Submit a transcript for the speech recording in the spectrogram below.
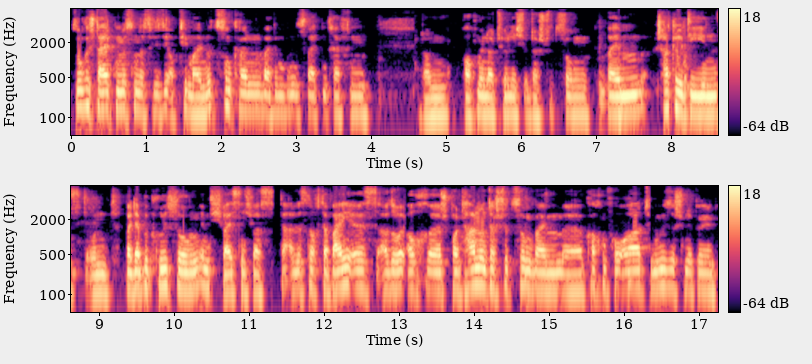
so gestalten müssen, dass wir sie optimal nutzen können bei dem bundesweiten Treffen. Dann brauchen wir natürlich Unterstützung beim Shuttle-Dienst und bei der Begrüßung. Und ich weiß nicht, was da alles noch dabei ist. Also auch äh, spontane Unterstützung beim äh, Kochen vor Ort, Gemüseschnippeln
